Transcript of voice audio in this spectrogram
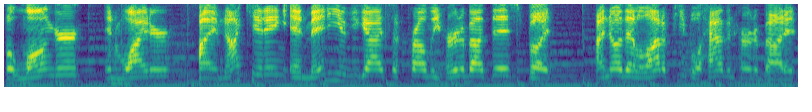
but longer and wider. I am not kidding, and many of you guys have probably heard about this, but I know that a lot of people haven't heard about it,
